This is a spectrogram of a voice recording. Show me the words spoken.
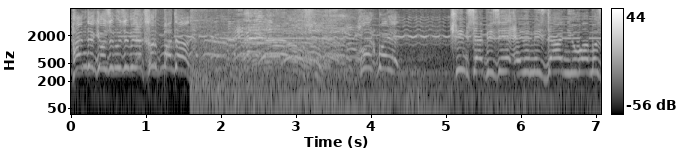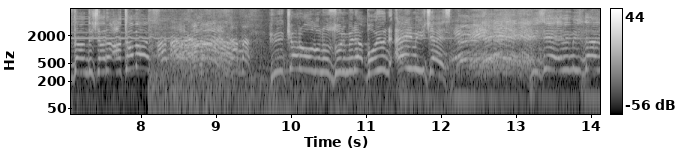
Hem de gözümüzü bile kırpmadan. Korkmayın. Kimse bizi evimizden, yuvamızdan dışarı atamaz. Atamaz. Hünkâroğlu'nun zulmüne boyun eğmeyeceğiz. Bizi evimizden,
